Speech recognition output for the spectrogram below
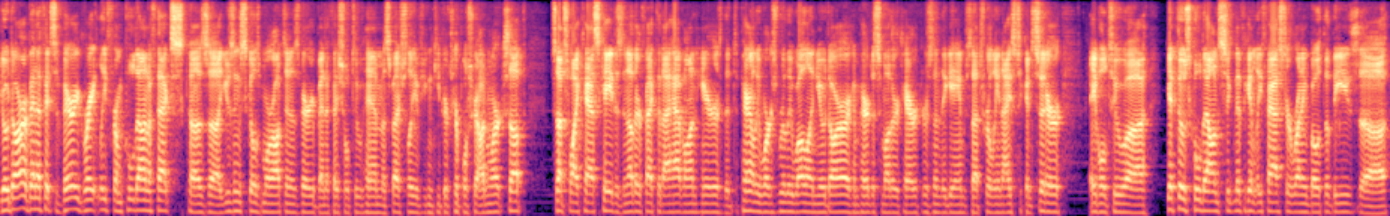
Yodarha benefits very greatly from cooldown effects because uh, using skills more often is very beneficial to him, especially if you can keep your triple shroud marks up. So that's why Cascade is another effect that I have on here that apparently works really well on Yodarha compared to some other characters in the game. So that's really nice to consider. Able to uh, get those cooldowns significantly faster running both of these. Uh,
